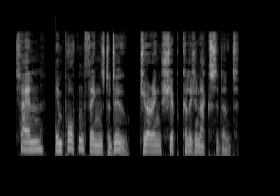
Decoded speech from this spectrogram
10. Important things to do during ship collision accident.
